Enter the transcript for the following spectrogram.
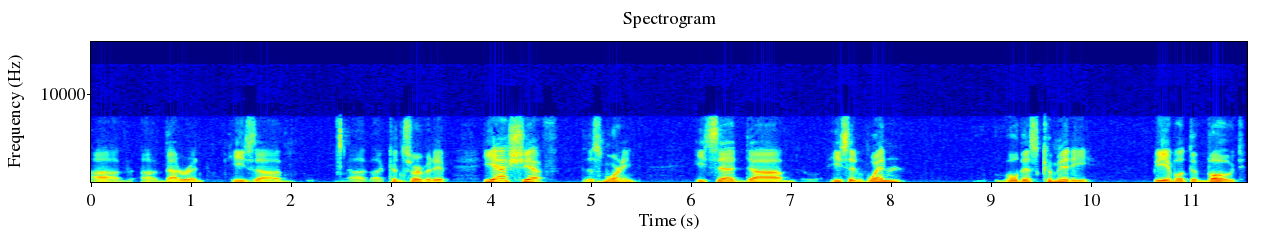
uh, a veteran. He's a, a, conservative. He asked Schiff this morning. He said, uh, he said, when will this committee be able to vote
